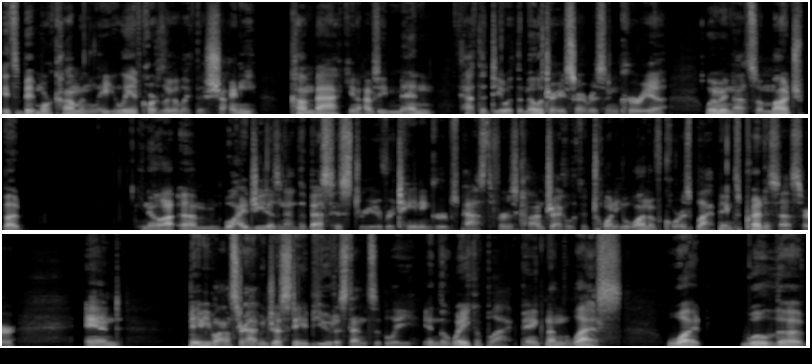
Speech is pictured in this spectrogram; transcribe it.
it's a bit more common lately. Of course, look at like the SHINee comeback. You know, obviously men have to deal with the military service in Korea. Women, not so much, but you know, uh, um, YG doesn't have the best history of retaining groups past the first contract. Look at 2NE1, of course, Blackpink's predecessor, and Baby Monster having just debuted ostensibly in the wake of Blackpink. Nonetheless, what will the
